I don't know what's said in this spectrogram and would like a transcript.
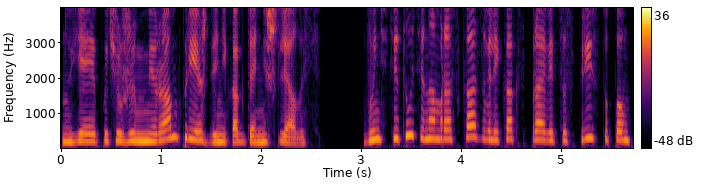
но я и по чужим мирам прежде никогда не шлялась. В институте нам рассказывали, как справиться с приступом,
